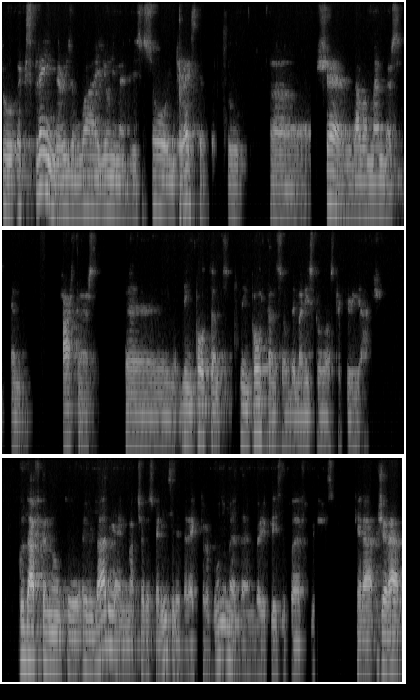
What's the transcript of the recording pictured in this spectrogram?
to explain the reason why UNIMED is so interested to uh, share with our members and partners the important the importance of the Marie-Skłodowska Curie. Good afternoon to everybody. I'm Marcello Scalisi, the director of UNIMED. I'm very pleased to have with us Gerard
